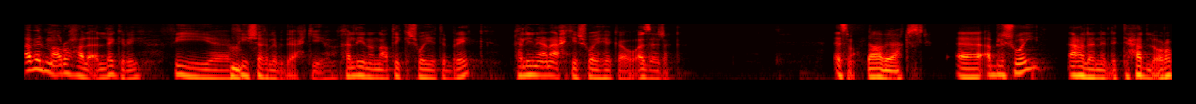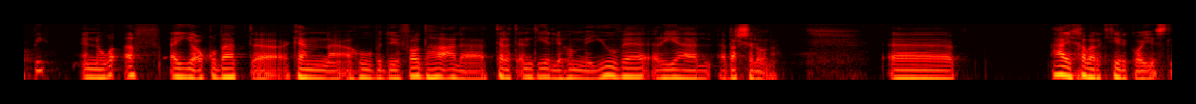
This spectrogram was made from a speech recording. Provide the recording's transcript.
قبل ما أروح على اليجري في في شغلة بدي أحكيها. خلينا نعطيك شوية break خليني أنا أحكي شوي هيك وأزعجك. اسمع. لا بالعكس. أه قبل شوي أعلن الاتحاد الأوروبي إنه وقف أي عقوبات آه، كان هو بده يفرضها على الثلاث أندية اللي هم يوفا ريال برشلونة. آه هاي خبر كثير كويس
